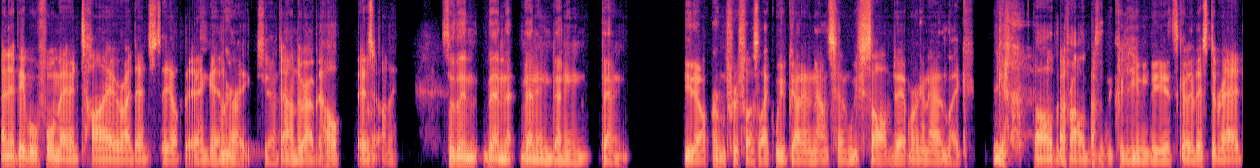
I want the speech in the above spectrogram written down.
and then people form their entire identity of it and get like yeah. down the rabbit hole. It's Yeah. funny. So then, then, then, then, then, you know, Urban Free Flow's like, we've got to announce it. We've solved it. We're gonna like all the problems in the community. It's gonna list to red.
